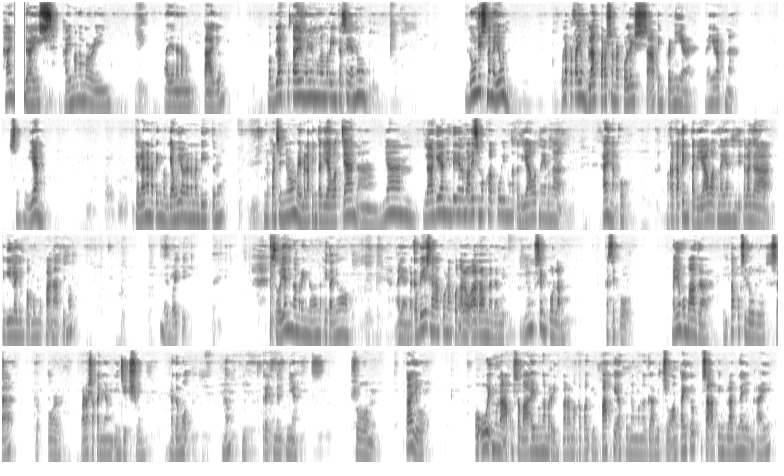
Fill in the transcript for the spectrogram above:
Hi guys! Hi mga Marine! Ayan na naman tayo. Mag-vlog po tayo ngayon mga Marine kasi ano, lunes na ngayon. Wala pa tayong vlog para sa Merkulis sa ating premiere. Mahirap na. So, yan. Kailangan nating magyaw-yaw na naman dito, no? Napansin nyo, may malaking tagyawat yan. Ah, yan. Lagi yan, hindi nila maalis mukha ko yung mga tagyawat na yan, mga... Ay, nako makakating tagyawat na yan, hindi talaga tigilan yung pamumukha natin, no? May white eh. So, yan nga rin, no? Nakita nyo. Ayan, nakabihis lang ako ng pang-araw-araw na damit. Yung simple lang. Kasi po, ngayong umaga, punta po si Lolo sa doktor para sa kanyang injection na gamot. No? Treatment niya. So, tayo, uuwi muna ako sa bahay mga maring para makapag-impake ako ng mga gamit. So, ang title sa ating vlog ngayon ay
